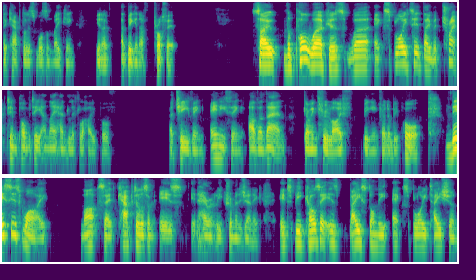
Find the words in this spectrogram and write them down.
the capitalist wasn't making, you know, a big enough profit. So the poor workers were exploited, they were trapped in poverty, and they had little hope of achieving anything other than going through life being incredibly poor. This is why Marx said capitalism is inherently criminogenic. It's because it is based on the exploitation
